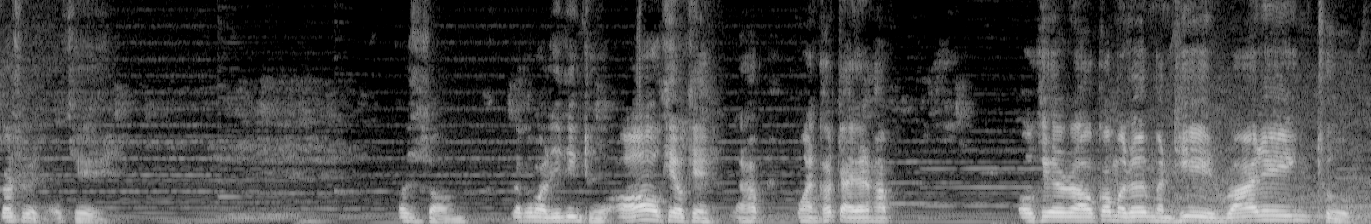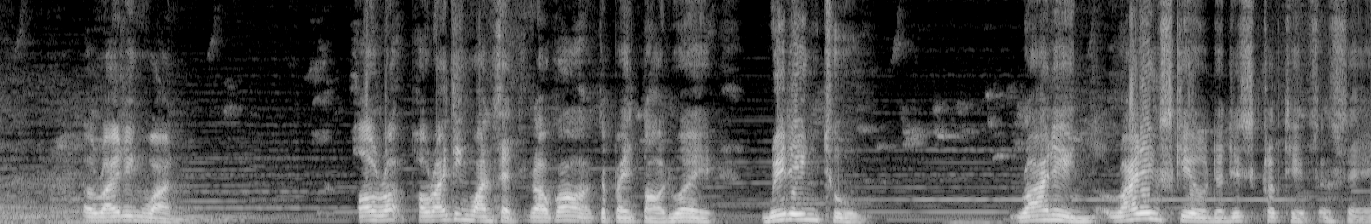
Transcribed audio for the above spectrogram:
ก็สิบเอ็ดโอเคข้อสิบสองแล้วก็มา reading to อ๋อ โอเค โอเค นะครับผมอ่านเข้าใจแล้วนะครับ โอเคเราก็มาเริ่มกันที่ writing to เอ่อ writing one พอพอ writing one เสร็จเราก็จะไปต่อด้วย reading to writing writing skill the descriptive essay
